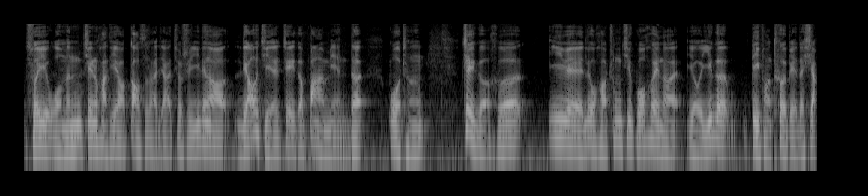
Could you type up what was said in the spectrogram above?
所以我们今日话题要告诉大家，就是一定要了解这个罢免的过程。这个和一月六号冲击国会呢，有一个地方特别的像。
